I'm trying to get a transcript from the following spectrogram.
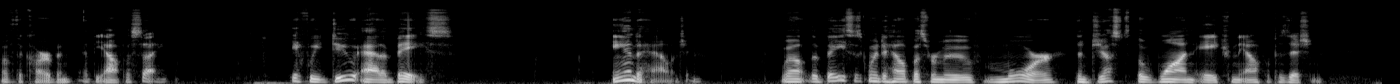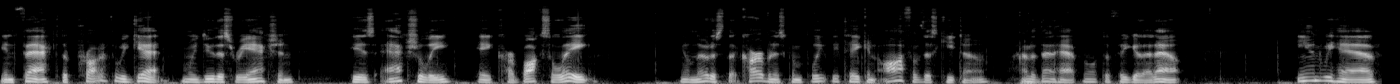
of the carbon at the alpha site if we do add a base and a halogen, well, the base is going to help us remove more than just the one H from the alpha position. In fact, the product that we get when we do this reaction is actually a carboxylate. You'll notice that carbon is completely taken off of this ketone. How did that happen? We'll have to figure that out. And we have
